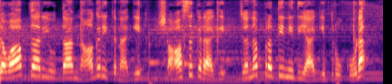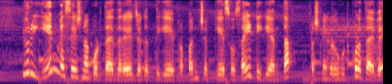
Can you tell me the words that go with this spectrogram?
ಜವಾಬ್ದಾರಿಯುತ ನಾಗರಿಕನಾಗಿ, ಶಾಸಕರಾಗಿ, ಜನಪ್ರತಿನಿಧಿಯಾಗಿದ್ರೂ ಕೂಡ ಇವರು ಏನ್ ಮೆಸೇಜ್ನ ಕೊಡ್ತಾ ಇದ್ದಾರೆ ಜಗತ್ತಿಗೆ, ಪ್ರಪಂಚಕ್ಕೆ ಸೊಸೈಟಿಗೆ ಅಂತ ಪ್ರಶ್ನೆಗಳು ಹುಟ್ಕೊಳ್ತಾ ಇವೆ.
